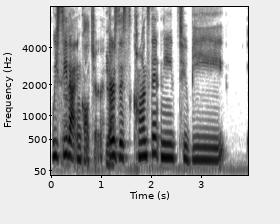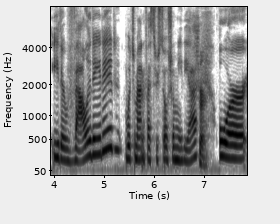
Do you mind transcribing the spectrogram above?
we see that in culture Yeah. there's this constant need to be either validated which manifests through social media Sure. or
